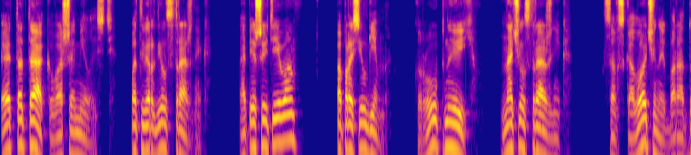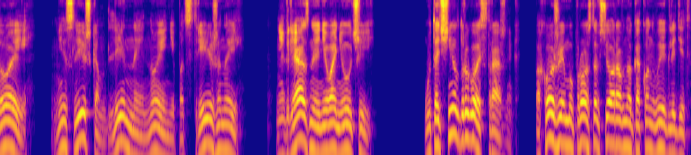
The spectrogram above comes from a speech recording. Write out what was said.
«Это так, ваша милость», – подтвердил стражник. «Опишите его», – попросил Гимн. «Крупный», – начал стражник. «Со всколоченной бородой, не слишком длинный, но и не подстриженный. Не грязный, не вонючий. Уточнил другой стражник. Похоже, ему просто все равно, как он выглядит.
